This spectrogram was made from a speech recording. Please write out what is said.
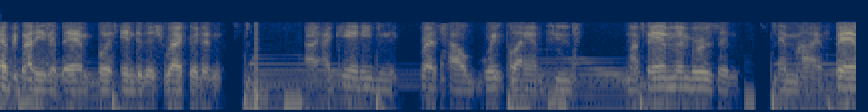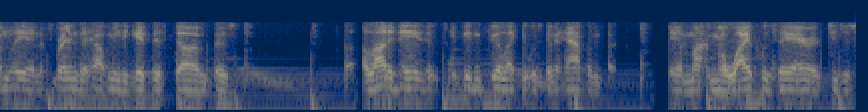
everybody in the band put into this record, and I, I can't even express how grateful I am to my band members and and my family and the friends that helped me to get this done because a lot of days it, it didn't feel like it was going to happen but you know, my my wife was there and she just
